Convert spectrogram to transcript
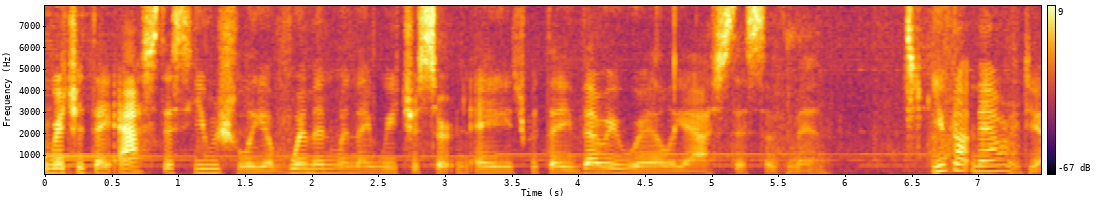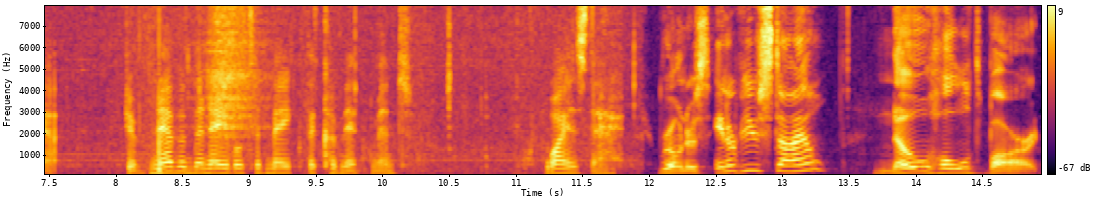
Richard, they ask this usually of women when they reach a certain age, but they very rarely ask this of men. You've not married yet. You've never been able to make the commitment. Why is that? Rona's interview style? No holds barred.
